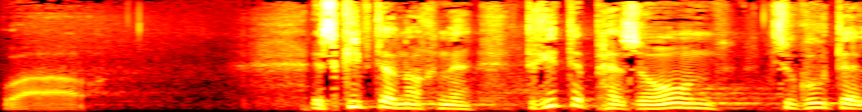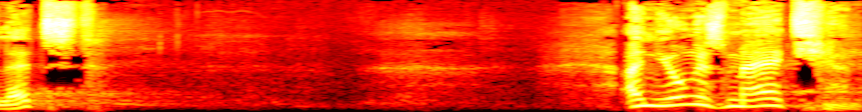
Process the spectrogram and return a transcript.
Wow. Es gibt ja noch eine dritte Person zu guter Letzt. Ein junges Mädchen.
